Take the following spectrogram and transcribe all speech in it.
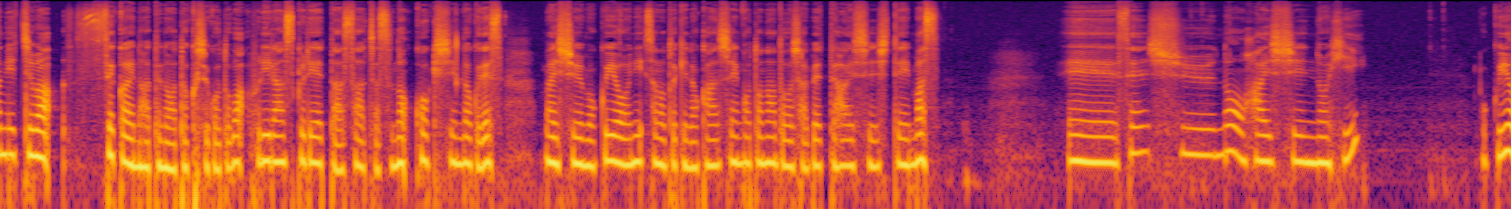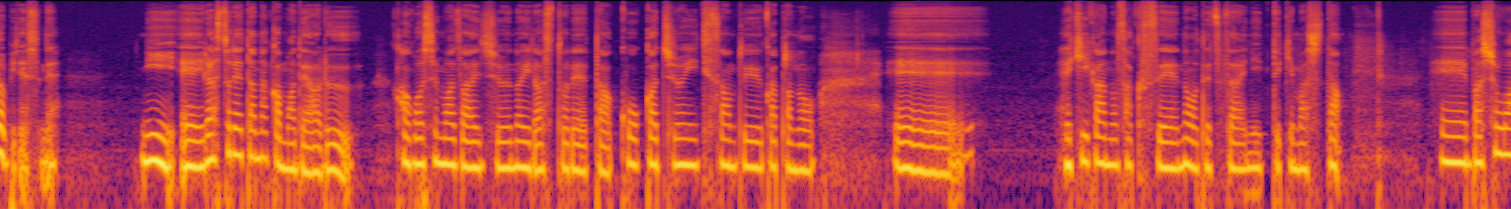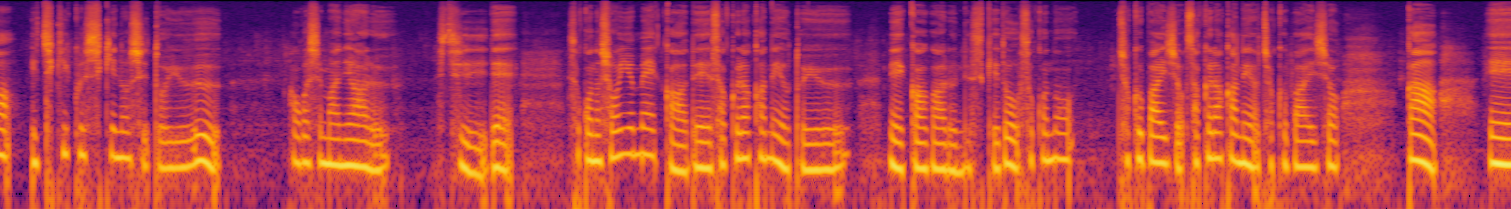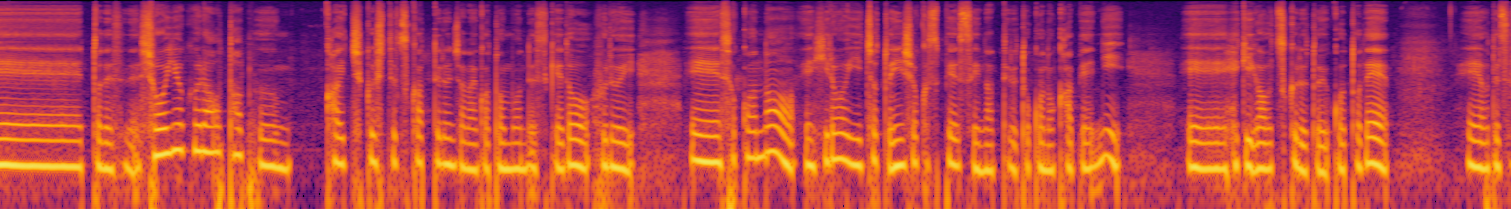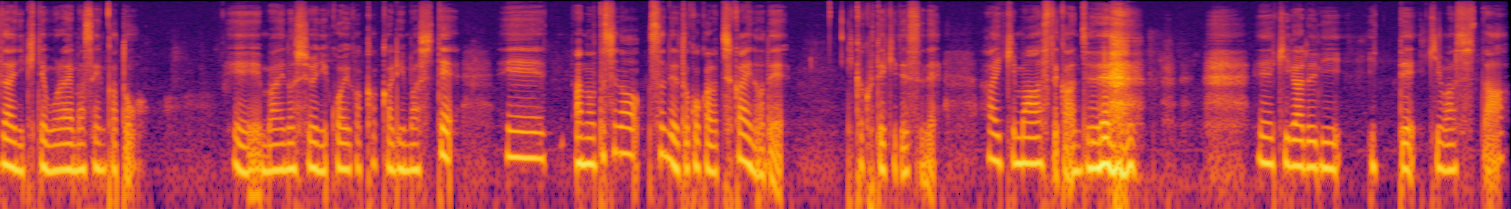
こんにちは。世界の果ての私事はフリーランスクリエイターサーチャスの好奇心ログです。毎週木曜にその時の関心事などを喋って配信しています。えー、先週の配信の日、木曜日ですね、に、えー、イラストレーター仲間である鹿児島在住のイラストレーター、高岡純一さんという方の、えー、壁画の作成のお手伝いに行ってきました。えー、場所は一菊式野市という鹿児島にある市でそこの醤油メーカーで桜金代というメーカーがあるんですけどそこの直売所桜金代直売所がえー、っとですね醤油蔵を多分改築して使ってるんじゃないかと思うんですけど古い、えー、そこの広いちょっと飲食スペースになってるとこの壁に、えー、壁画を作るということで、えー、お手伝いに来てもらえませんかと、えー、前の週に声がかかりまして、えあの私の住んでるとこから近いので比較的ですねはい行きますって感じで え気軽に行ってきました。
